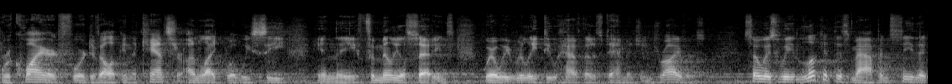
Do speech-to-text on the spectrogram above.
required for developing the cancer, unlike what we see in the familial settings, where we really do have those damaging drivers. So as we look at this map and see that,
